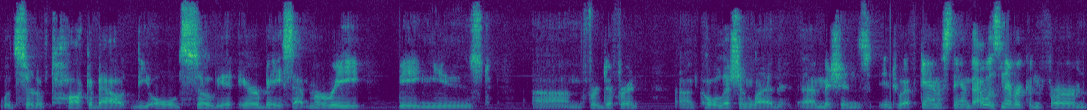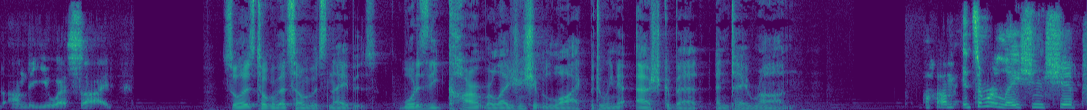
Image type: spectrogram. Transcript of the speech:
would sort of talk about the old Soviet air base at Mary being used for different uh, coalition led uh, missions into Afghanistan. That was never confirmed on the U.S. side. So let's talk about some of its neighbors. What is the current relationship like between Ashgabat and Tehran? Um, it's a relationship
